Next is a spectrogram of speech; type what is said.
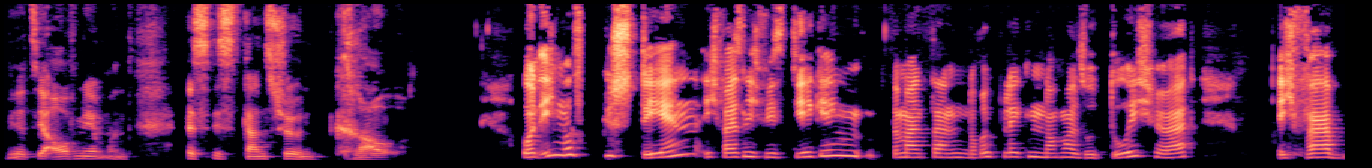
wir jetzt hier aufnehmen und es ist ganz schön grau. Und ich muss gestehen, ich weiß nicht, wie es dir ging, wenn man es dann rückblickend nochmal so durchhört. Ich war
